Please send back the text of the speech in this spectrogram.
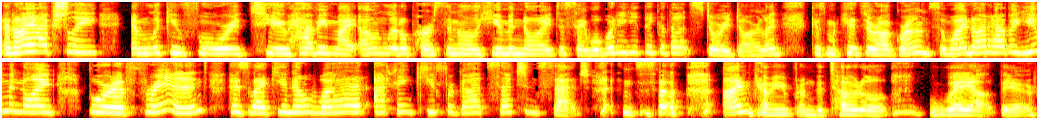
And i actually am looking forward to having my own little personal humanoid to say well what do you think of that story darling? Because my kids are all grown so why not have a humanoid for a friend who's like you know what? I think you forgot such and such. And so i'm coming from the total way out there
